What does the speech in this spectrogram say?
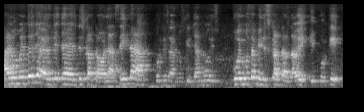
Al momento de haber, de haber descartado la C y la A, porque sabemos que ya no es, podemos también descartar la B. ¿El por qué?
